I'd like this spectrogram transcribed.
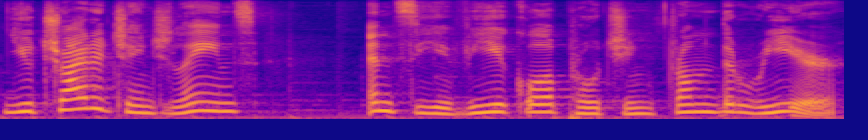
You try to change lanes and see a vehicle approaching from the rear.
